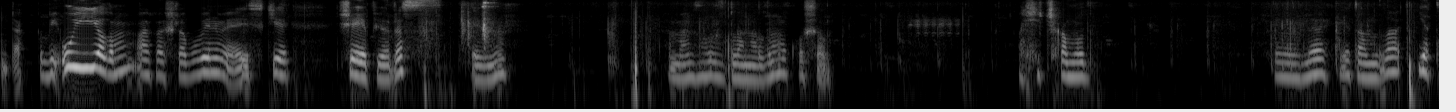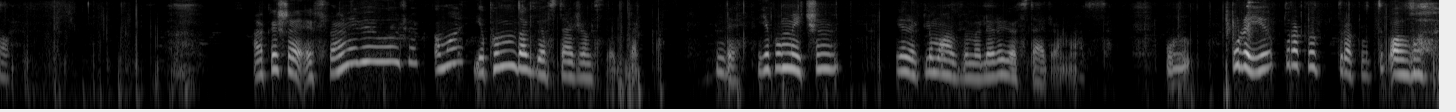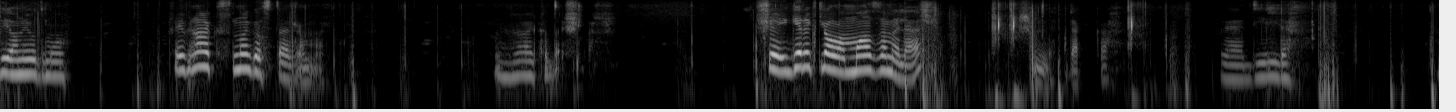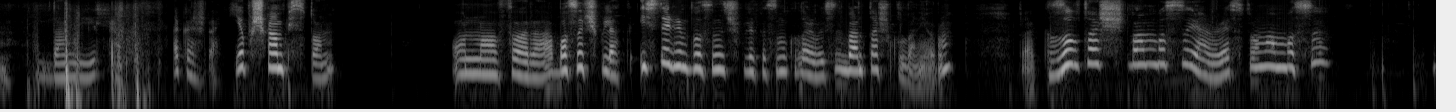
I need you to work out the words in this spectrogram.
Bir dakika bir uyuyalım arkadaşlar. Bu benim eski şey yapıyoruz. Evim. Hemen hızlanalım koşalım. Ay çıkamadım. Şöyle yatağımıza yatalım. Arkadaşlar efsane bir olacak ama yapımını da göstereceğim size bir dakika. Şimdi yapımı için gerekli malzemeleri göstereceğim ben size. Bu, burayı duraklatıp duraklatıp Allah yanıyordum ha. Şu evin arkasına göstereceğim ben. Arkadaşlar. Şey gerekli olan malzemeler. Şimdi bir dakika. Buraya değil de Buradan değil. Arkadaşlar yapışkan piston. Ondan sonra basınç plak. İstediğiniz basınç plakasını kullanabilirsiniz. Ben taş kullanıyorum. Kızıl taş lambası yani restoran lambası.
